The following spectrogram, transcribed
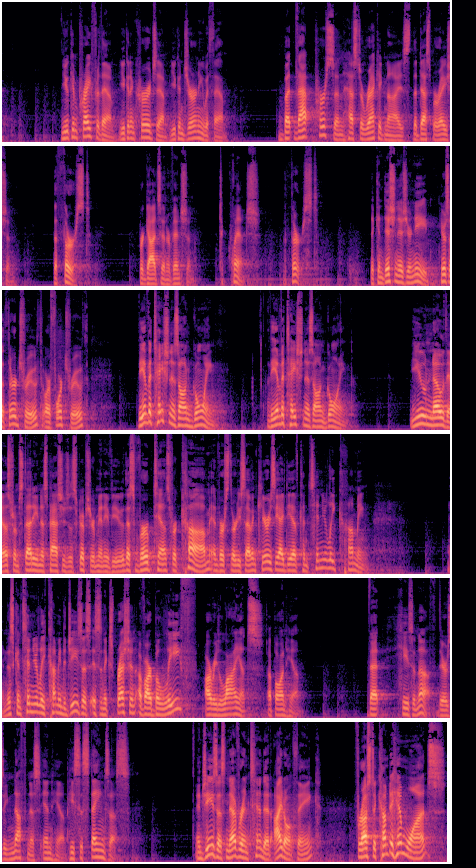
You can pray for them, you can encourage them, you can journey with them. But that person has to recognize the desperation, the thirst for God's intervention to quench the thirst. The condition is your need. Here's a third truth or fourth truth the invitation is ongoing. The invitation is ongoing. You know this from studying this passage of Scripture, many of you. This verb tense for come in verse 37 carries the idea of continually coming. And this continually coming to Jesus is an expression of our belief, our reliance upon Him. That He's enough. There's enoughness in Him. He sustains us. And Jesus never intended, I don't think, for us to come to Him once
